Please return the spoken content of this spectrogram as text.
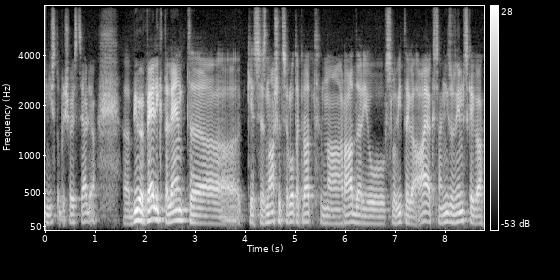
in isto prišel iz celja. Uh, bil je velik talent, uh, ki je se znašel celo takrat na radarju slovitega Ajaxa, nizozemskega,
